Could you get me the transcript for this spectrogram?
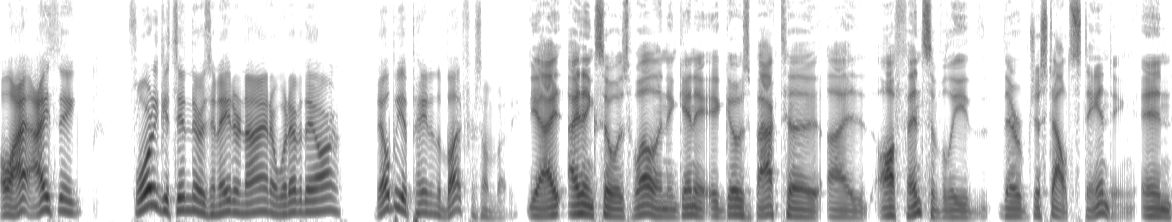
Oh, I, I think Florida gets in there as an eight or nine or whatever they are, they'll be a pain in the butt for somebody. Yeah, I, I think so as well. And again, it, it goes back to uh, offensively, they're just outstanding. And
